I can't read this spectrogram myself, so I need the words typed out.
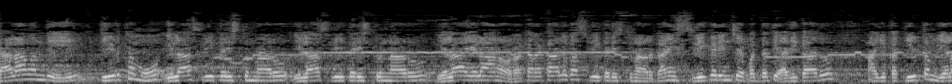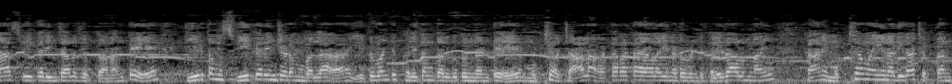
చాలా మంది తీర్థము ఇలా స్వీకరిస్తున్నారు ఇలా స్వీకరిస్తున్నారు ఎలా ఎలానో రకరకాలుగా స్వీకరిస్తున్నారు. కానీ స్వీకరించే పద్ధతి అది కాదు. ఆ యొక్క తీర్థం ఎలా స్వీకరించాలో చెప్తాను. అంటే తీర్థం స్వీకరించడం వల్ల ఎటువంటి ఫలితం కలుగుతుందంటే ముఖ్య చాలా రకరకాలైనటువంటి ఫలితాలు ఉన్నాయి కానీ ముఖ్యమైనదిగా చెప్తాను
